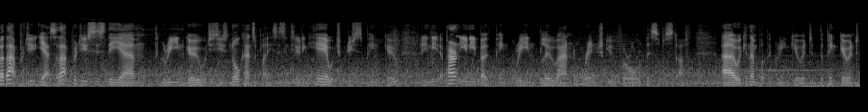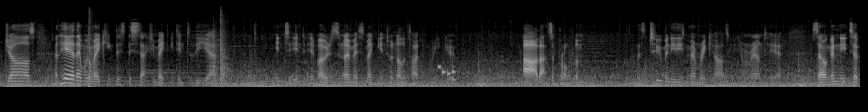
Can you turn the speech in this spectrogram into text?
But that produce yeah, so that produces the um, the green goo, which is used in all kinds of places, including here, which produces pink goo. And you need apparently you need both pink, green, blue, and orange goo for all of this sort of stuff. Uh, we can then put the green goo into the pink goo into jars, and here then we're making this. This is actually making it into the um, into, into oh, it's no, it's making it into another type of green goo. Ah, that's a problem. There's too many of these memory cards coming around here. So I'm going to need to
